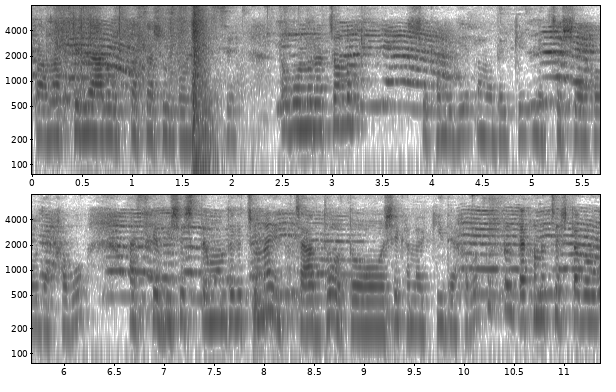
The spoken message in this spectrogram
তো আমার ছেলে আরও অত্যাচার শুরু করে দিয়েছে। তো বন্ধুরা, চলো সেখানে গিয়ে তোমাদেরকে নেক্সট শেয়ার করে দেখাবো। আজকে বিশেষ তেমন তো কিছু নাই, চাঁদ তো সেখানে আর কী দেখাবো? তো দেখানোর চেষ্টা করব।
